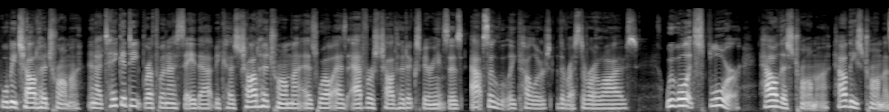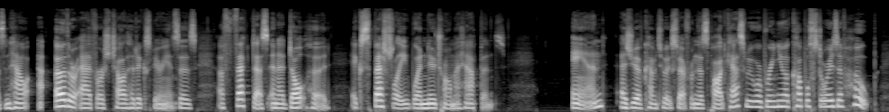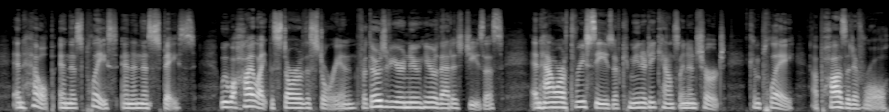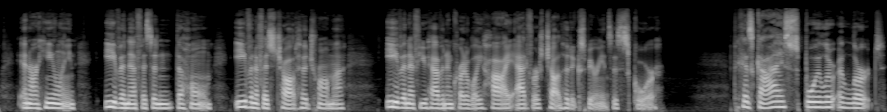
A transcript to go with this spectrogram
will be childhood trauma. And I take a deep breath when I say that because childhood trauma, as well as adverse childhood experiences, absolutely colors the rest of our lives. We will explore how this trauma, how these traumas, and how other adverse childhood experiences affect us in adulthood, especially when new trauma happens. And as you have come to expect from this podcast, we will bring you a couple stories of hope and help in this place and in this space. We will highlight the star of the story, and for those of you who are new here, that is Jesus, and how our three C's of community, counseling, and church can play a positive role in our healing, even if it's in the home, even if it's childhood trauma, even if you have an incredibly high adverse childhood experiences score. Because, guys, spoiler alert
